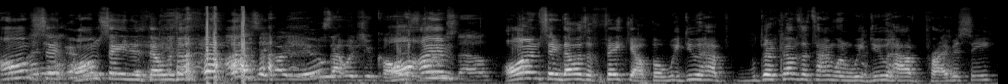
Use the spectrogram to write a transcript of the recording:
all I'm saying, all I'm saying is that was a, Isaac, are you? Is that what you call All I am- style? all I'm saying that was a fake out. But we do have. There comes a time when we do have privacy.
